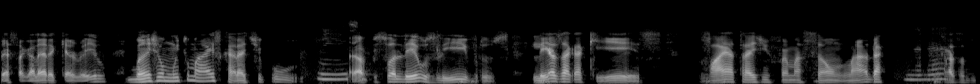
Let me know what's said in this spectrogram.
dessa galera que é Raylo, manjam muito mais, cara. Tipo, isso. a pessoa lê os livros, lê as HQs, vai atrás de informação lá da né? casa do,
